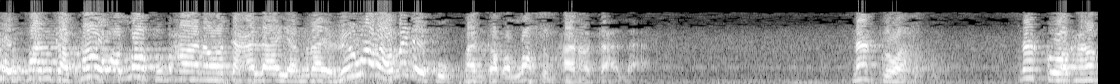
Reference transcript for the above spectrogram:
ผูกพันกับพระอัลลอฮ์สุบฮานาอัลลอฮอย่างไร หรือว่าเราไม่ได้ผูกพันกับอัลลอฮ์สุบฮานาอัลลอฮน่ากลัวน่ากลัวครับ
